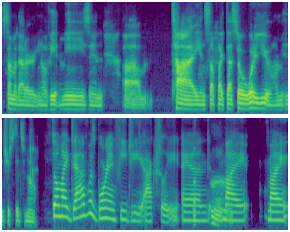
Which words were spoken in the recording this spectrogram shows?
some of that are, you know, Vietnamese and um, Thai and stuff like that. So what are you? I'm interested to know. So my dad was born in Fiji actually, and Uh, my my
